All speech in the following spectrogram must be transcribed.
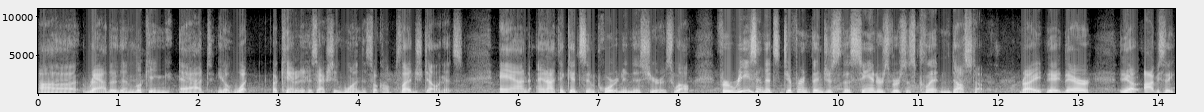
uh, rather than looking at you know what a candidate has actually won, the so-called pledge delegates. And, and I think it's important in this year as well for a reason that's different than just the Sanders versus Clinton dust-up, right? They, they're you know, obviously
